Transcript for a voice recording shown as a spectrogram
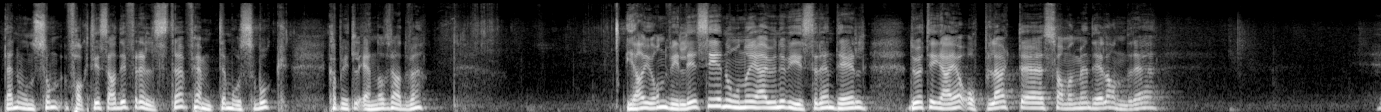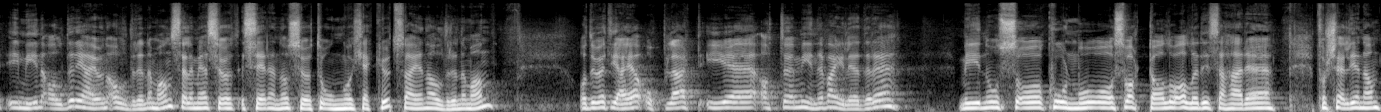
Det er noen som faktisk av de frelste, femte Mosebok, kapittel 31. Ja, John Willy, sier noen, og jeg underviser en del. Du vet, Jeg er opplært eh, sammen med en del andre i min alder. Jeg er jo en aldrende mann. Selv om jeg ser ennå søt og ung og kjekk ut, så er jeg en aldrende mann. Og du vet, Jeg er opplært i eh, at mine veiledere Minos og Kornmo og Svartdal og alle disse her eh, forskjellige navn.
